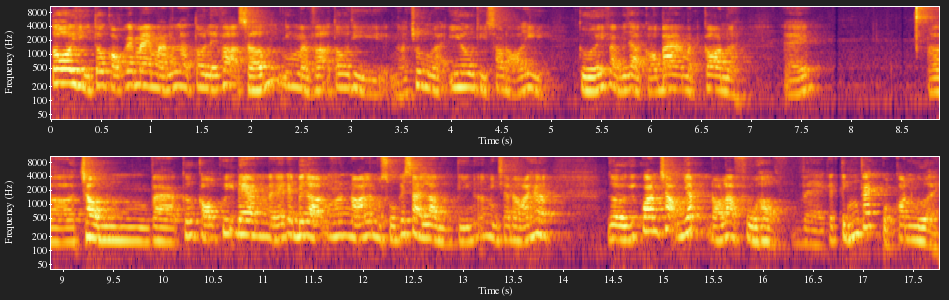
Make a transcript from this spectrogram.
Tôi thì tôi có cái may mắn là tôi lấy vợ sớm nhưng mà vợ tôi thì nói chung là yêu thì sau đó thì cưới và bây giờ có ba mặt con rồi. Đấy. Ờ, chồng và cứ có quỹ đen đấy thì bây giờ cũng nói là một số cái sai lầm tí nữa mình sẽ nói ha. Rồi cái quan trọng nhất đó là phù hợp về cái tính cách của con người.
